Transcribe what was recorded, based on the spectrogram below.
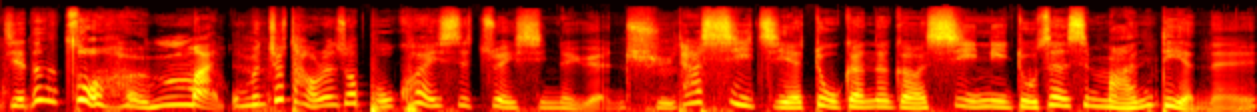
节真的做很满。我们就讨论说，不愧是最新的园区，它细节度跟那个细腻度真的是满点呢、欸。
